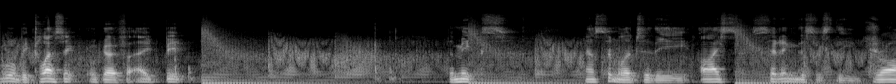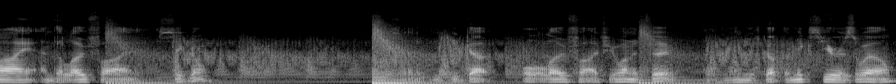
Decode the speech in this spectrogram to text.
we'll be classic, we'll go for 8 bit. The mix. Now, similar to the ice setting, this is the dry and the lo fi signal. So you could go all lo fi if you wanted to. And then you've got the mix here as well.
